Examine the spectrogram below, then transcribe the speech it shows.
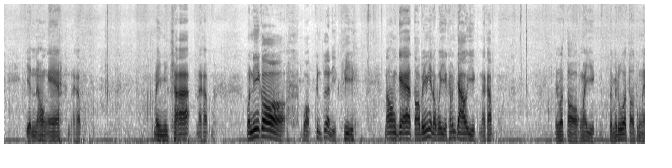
ๆเย็นในห้องแอร์นะครับ ไม่มีช้านะครับ วันนี้ก็บอกเพื่อนๆอีกทีน้องแกต่อไปมีดออกไปอีกให้มันยาวอีกนะครับเห็นว่าต่อออกมาอีก แต่ไม่รู้ว่าต่อตรงไหน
